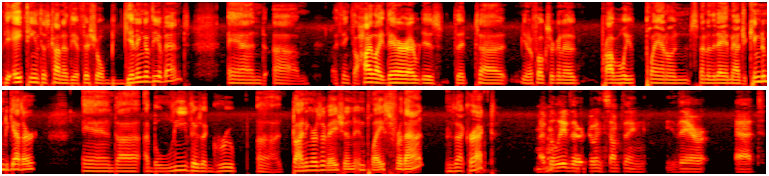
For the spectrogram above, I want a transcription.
The 18th is kind of the official beginning of the event. And um, I think the highlight there is that, uh, you know, folks are going to probably plan on spending the day in Magic Kingdom together. And uh, I believe there's a group uh, dining reservation in place for that. Is that correct? I Mhm. believe they're doing something there at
